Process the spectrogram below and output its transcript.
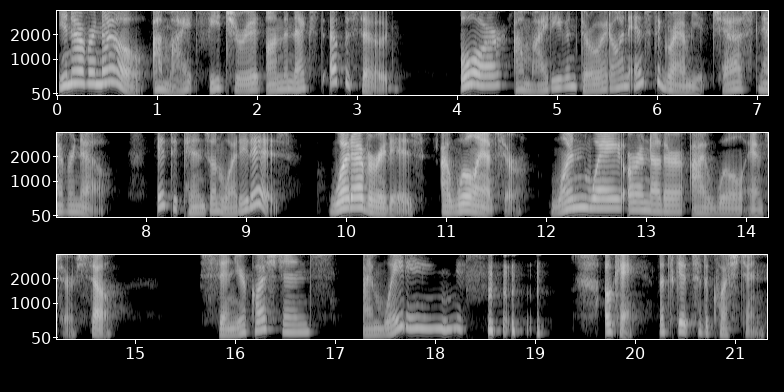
You never know, I might feature it on the next episode. Or I might even throw it on Instagram. You just never know. It depends on what it is. Whatever it is, I will answer. One way or another, I will answer. So send your questions. I'm waiting. okay, let's get to the question.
